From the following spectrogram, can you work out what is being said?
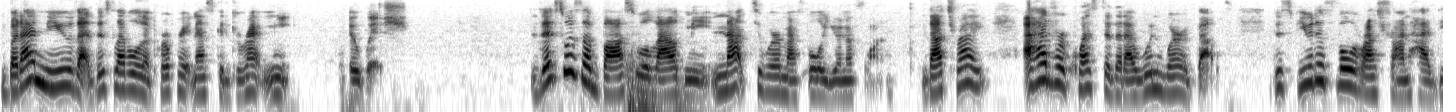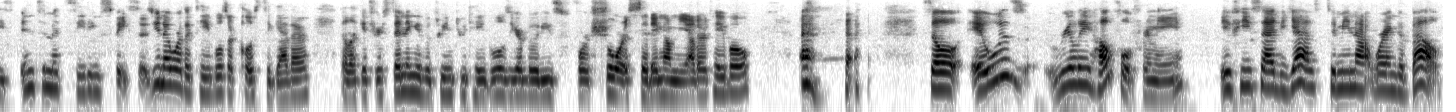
but I knew that this level of appropriateness could grant me a wish. This was a boss who allowed me not to wear my full uniform. That's right. I had requested that I wouldn't wear a belt. This beautiful restaurant had these intimate seating spaces, you know, where the tables are close together. That, like, if you're standing in between two tables, your booty's for sure sitting on the other table. so it was really helpful for me if he said yes to me not wearing a belt.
